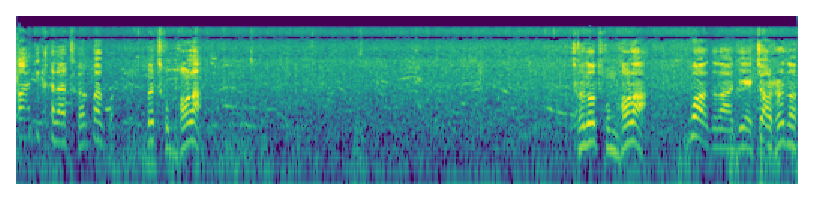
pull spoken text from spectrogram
啊你看那车快快都冲跑了，车都冲跑了，我知道姐轿车都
